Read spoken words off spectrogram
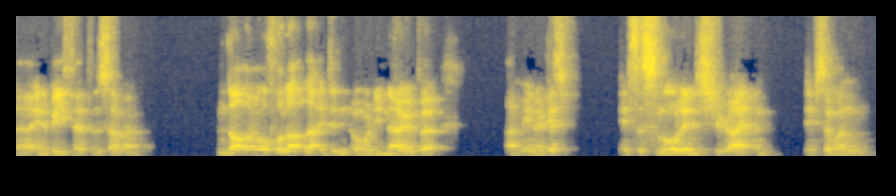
uh, in Ibiza for the summer. Not an awful lot that I didn't already know, but I mean, I guess it's a small industry, right? And if someone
